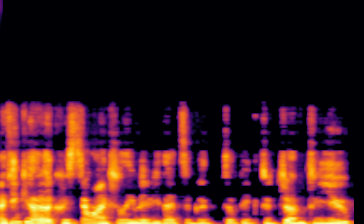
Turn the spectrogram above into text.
I think, uh, Christian, actually, maybe that's a good topic to jump to you.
